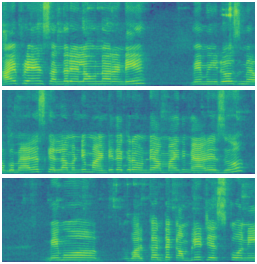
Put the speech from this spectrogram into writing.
హాయ్ ఫ్రెండ్స్ అందరు ఎలా ఉన్నారండి? మేము ఈరోజు మేము ఒక మ్యారేజ్కి వెళ్ళామండి. మా ఇంటి దగ్గర ఉండే అమ్మాయిది మ్యారేజ్. మేము వర్క్ అంతా కంప్లీట్ చేసుకొని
